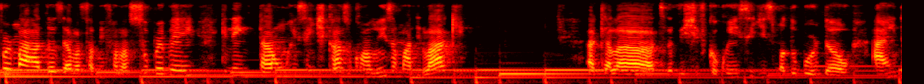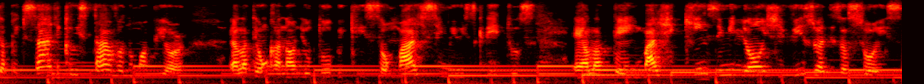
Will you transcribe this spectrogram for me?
formadas, elas sabem falar super bem, que nem tá um recente caso com a Luísa Marilac, aquela travesti ficou conhecidíssima do bordão, ainda pensar que eu estava numa pior. Ela tem um canal no YouTube que são mais de 100 mil inscritos. Ela tem mais de 15 milhões de visualizações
